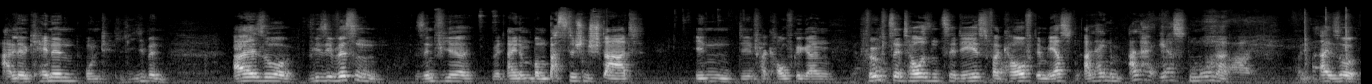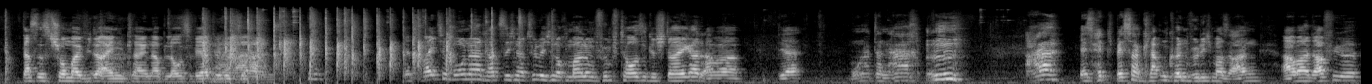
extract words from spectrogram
alle kennen und lieben. Also, wie Sie wissen, sind wir mit einem bombastischen Start in den Verkauf gegangen. 15.000 CDs verkauft im ersten, allein im allerersten Monat. Also, das ist schon mal wieder einen kleinen Applaus wert, würde ich sagen. Der zweite Monat hat sich natürlich noch mal um 5000 gesteigert, aber der Monat danach, mh, ah, es hätte besser klappen können, würde ich mal sagen. Aber dafür,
